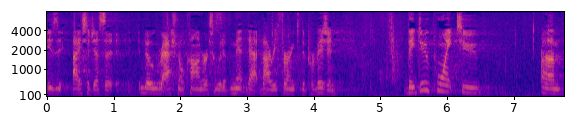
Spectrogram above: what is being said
is, I suggest, that no rational Congress would have meant that by referring to the provision. They do point to um,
